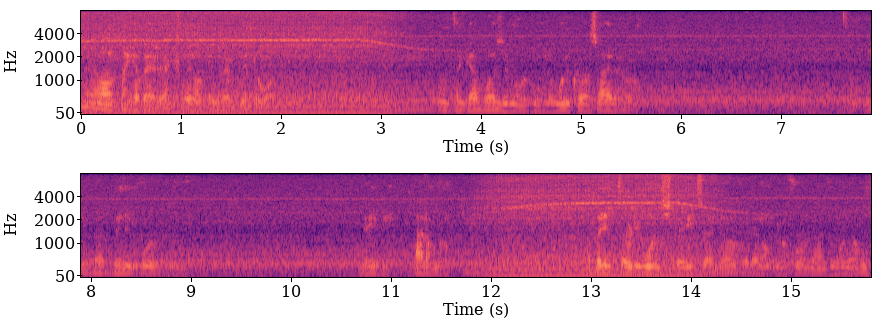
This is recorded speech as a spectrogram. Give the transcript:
No, I don't think I've ever, actually, I don't think I've ever been to Oregon. I don't think I was in Oregon. I went across Idaho. I've been in Oregon. Maybe. I don't know. I've been in 31 states, I know, but I don't know if Oregon's one of them.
